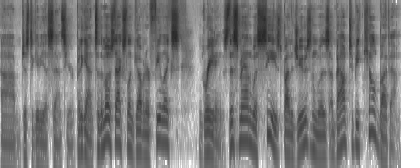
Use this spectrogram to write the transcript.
Uh, just to give you a sense here. But again, to the most excellent governor Felix, greetings. This man was seized by the Jews and was about to be killed by them.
